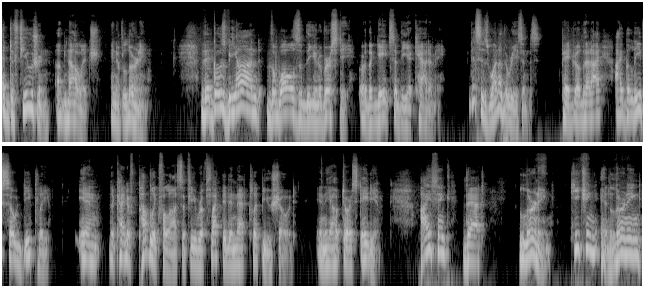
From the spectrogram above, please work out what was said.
a diffusion of knowledge and of learning that goes beyond the walls of the university or the gates of the academy. This is one of the reasons, Pedro, that I, I believe so deeply in the kind of public philosophy reflected in that clip you showed in the outdoor stadium. I think that learning, teaching and learning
